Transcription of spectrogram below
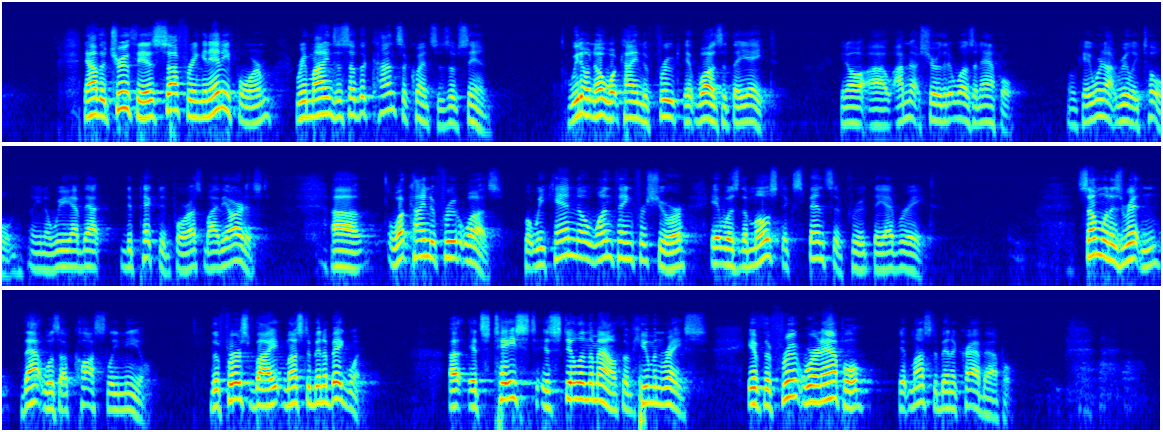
Now, the truth is, suffering in any form reminds us of the consequences of sin. We don't know what kind of fruit it was that they ate. You know, uh, I'm not sure that it was an apple. Okay, we're not really told. You know, we have that depicted for us by the artist. Uh, what kind of fruit it was. But we can know one thing for sure it was the most expensive fruit they ever ate. Someone has written that was a costly meal. The first bite must have been a big one. Uh, its taste is still in the mouth of human race. If the fruit were an apple, it must have been a crab apple.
